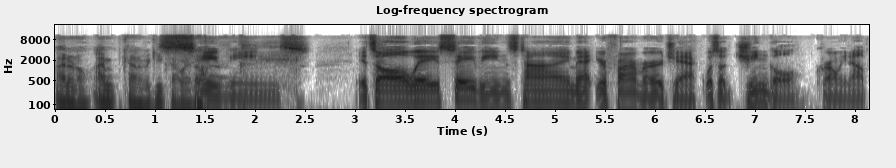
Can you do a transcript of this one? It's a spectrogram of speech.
I don't know. I'm kind of a geek that way. Savings. It's always savings time at your farmer, Jack, was a jingle growing up.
